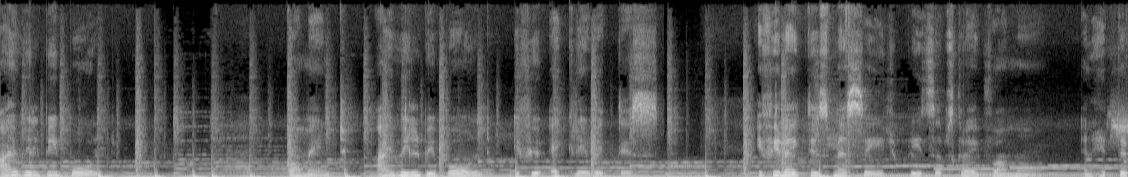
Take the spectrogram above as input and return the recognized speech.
I will be bold. Comment, I will be bold if you agree with this. If you like this message, please subscribe for more and hit the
